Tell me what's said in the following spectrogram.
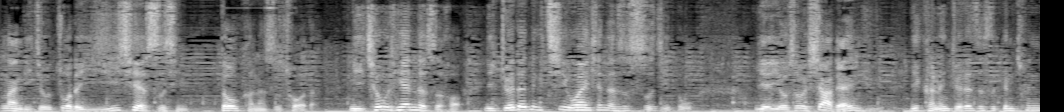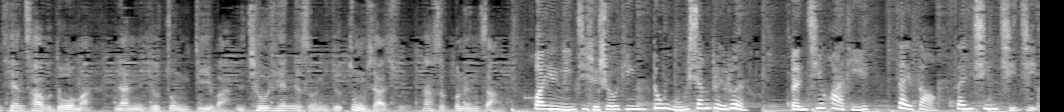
那你就做的一切事情都可能是错的。你秋天的时候，你觉得那个气温现在是十几度，也有时候下点雨，你可能觉得这是跟春天差不多嘛？那你就种地吧。你秋天的时候你就种下去，那是不能长。欢迎您继续收听《东吴相对论》，本期话题：再造三星奇迹。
